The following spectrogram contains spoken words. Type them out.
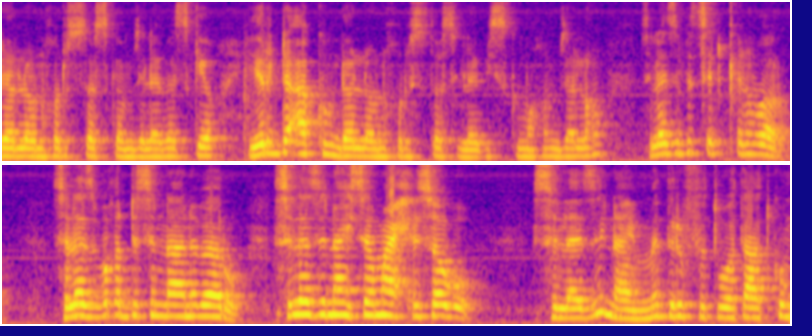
ደሎ ንክርስቶስ ከም ዝለበስክዮ ይርዳእኩም ደሎ ንክርስቶስ ለቢስክሞ ዘለኹም ስለዚ ብፅድቂ ንበሩ ስለዚ ብቅድስና ንበሩ ስለዚ ናይ ሰማይ ሕሰቡ ስለዚ ናይ ምድሪ ፍትወታትኩም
